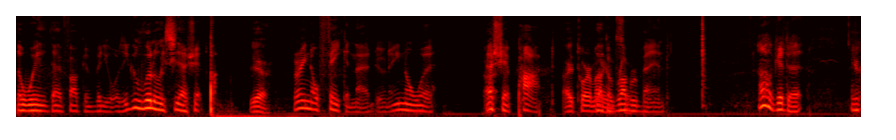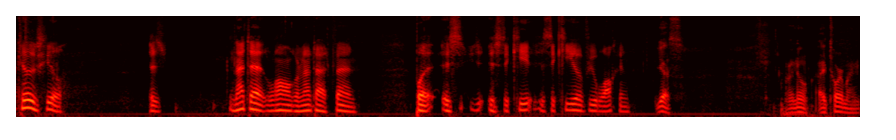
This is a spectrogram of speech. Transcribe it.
the way that, that fucking video was. You can literally see that shit pop. Yeah, There ain't no faking that, dude. Ain't no way. That shit popped I tore mine. like a so- rubber band. I don't get that. Your Achilles heel is not that long or not that thin, but it's it's the key. It's the key of you walking. Yes, I know. I tore mine.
